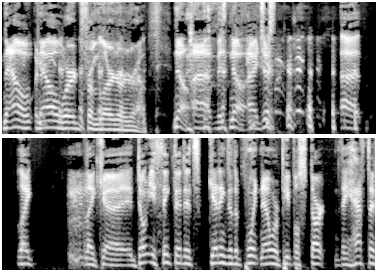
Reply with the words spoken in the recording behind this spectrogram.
Now now a word from Lerner and Rowe. No, uh, but no, I just uh, like. Like, uh, don't you think that it's getting to the point now where people start? They have to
